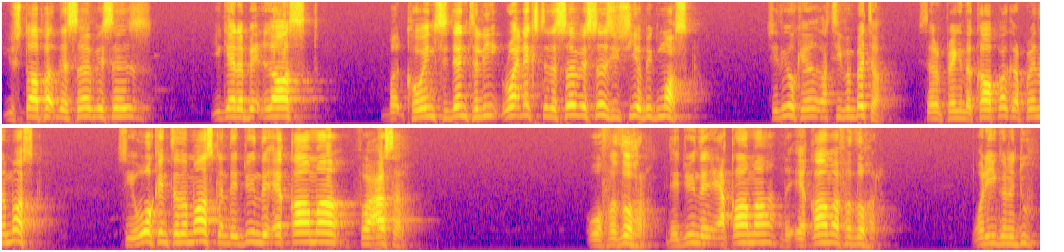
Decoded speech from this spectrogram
You stop at the services, you get a bit lost, but coincidentally, right next to the services, you see a big mosque. So you think, okay, that's even better. Instead of praying in the car park, I pray in the mosque. So you walk into the mosque and they're doing the iqama for asr or for dhuhr. They're doing the iqama, the iqama for dhuhr. What are you going to do?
